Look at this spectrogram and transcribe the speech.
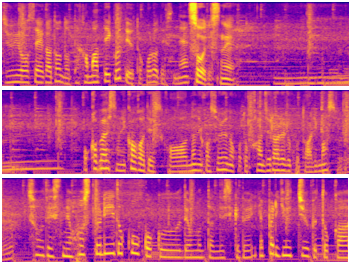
重要性がどんどん高まっていくっていうところですね。そうですねうーん岡林さんいかがですか？何かそういうようなこと感じられることあります？そうですね。ホストリード広告で思ったんですけどやっぱり YouTube とか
